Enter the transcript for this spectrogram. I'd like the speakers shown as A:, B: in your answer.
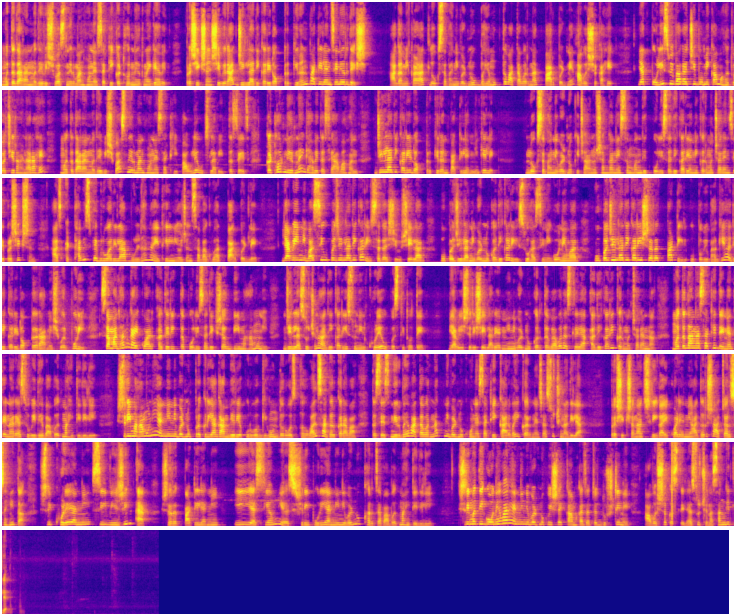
A: मतदारांमध्ये विश्वास निर्माण होण्यासाठी कठोर निर्णय घ्यावेत. प्रशिक्षण शिबिरात जिल्हाधिकारी डॉक्टर किरण पाटील यांचे निर्देश. आगामी काळात लोकसभा निवडणूक भयमुक्त वातावरणात पार पडणे आवश्यक आहे. यात पोलीस विभागाची भूमिका महत्त्वाची राहणार आहे. मतदारांमध्ये विश्वास निर्माण होण्यासाठी पावले उचलावीत तसेच कठोर निर्णय घ्यावेत असे आवाहन जिल्हाधिकारी डॉक्टर किरण पाटील यांनी केले. लोकसभा निवडणुकीच्या अनुषंगाने संबंधित पोलीस अधिकारी आणि कर्मचाऱ्यांचे प्रशिक्षण आज अठ्ठावीस फेब्रुवारीला बुलढाणा येथील नियोजन सभागृहात पार पडले. यावेळी निवासी उपजिल्हाधिकारी सदाशिव शेलार उपजिल्हा निवडणूक अधिकारी सुहासिनी गोनेवार उपजिल्हाधिकारी शरद पाटील उपविभागीय अधिकारी डॉक्टर रामेश्वर पुरी समाधान गायकवाड अतिरिक्त पोलीस अधीक्षक बी महामुनी जिल्हा सूचना अधिकारी सुनील खुळे उपस्थित होते. यावेळी श्री शेलार यांनी निवडणूक कर्तव्यावर असलेल्या अधिकारी कर्मचाऱ्यांना मतदानासाठी देण्यात येणाऱ्या सुविधेबाबत माहिती दिली. श्री महामुनी यांनी निवडणूक प्रक्रिया गांभीर्यपूर्वक घेऊन दररोज अहवाल सादर करावा तसेच निर्भय वातावरणात निवडणूक होण्यासाठी कारवाई करण्याच्या सूचना दिल्या. प्रशिक्षणात श्री गायकवाड यांनी आदर्श आचारसंहिता श्री खुळे यांनी C vigil app Sharad Patil यांनी E S M S Shri Puri यांनी निवडणूक खर्चाबाबत माहिती दिली. श्रीमती गोनेवार यांनी निवडणूक विषयक कामकाजाच्या दृष्टीने आवश्यक असलेल्या सूचना सांगितल्या.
